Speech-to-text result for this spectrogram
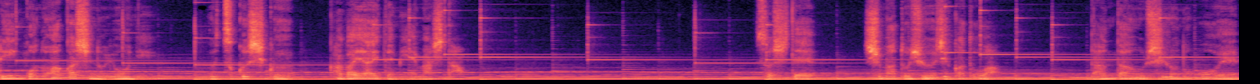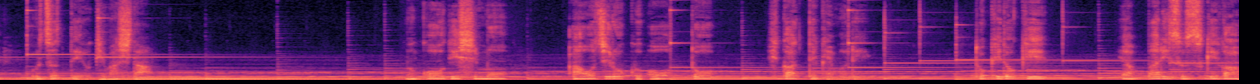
リンゴの証のように美しく輝いて見えました。そして島と十字架とはだんだん後ろの方へ移って行きました。向こう岸も青白くぼーっと光って煙。時々やっぱりすすきが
